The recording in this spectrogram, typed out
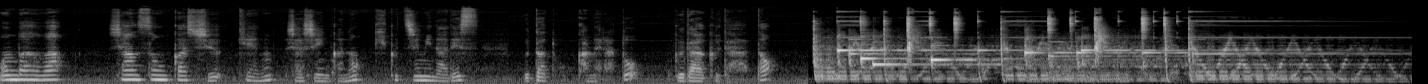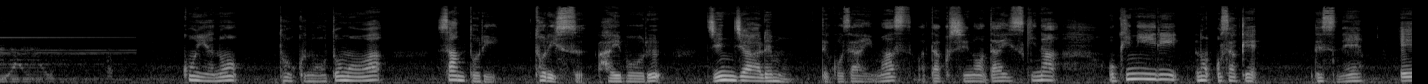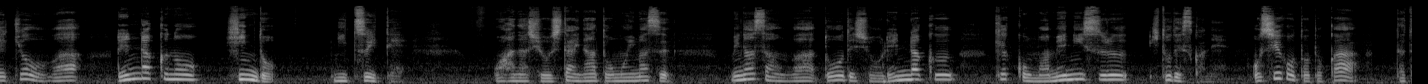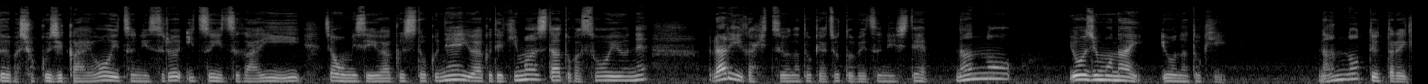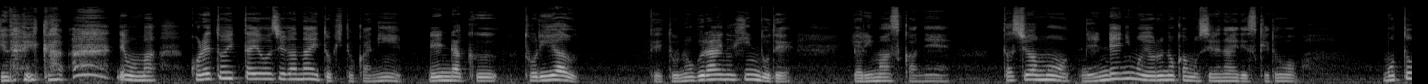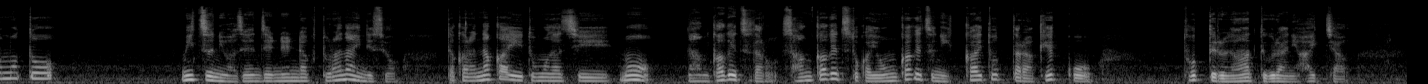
こんばんは。シャンソン歌手兼写真家の菊池美奈です。歌とカメラとグダグダと。今夜のトークのお供はサントリートリスハイボールジンジャーレモンでございます。私の大好きなお気に入りのお酒ですね。えー今日は連絡の頻度についてお話をしたいなと思います。皆さんはどうでしょう？連絡結構まめにする人ですかね？お仕事とか例えば食事会をいつにする？いついつがいい？じゃあお店予約しとくね？予約できましたとかそういうねラリーが必要な時はちょっと別にして何の用事もないような時何のって言ったらいけないか。でもまあこれといった用事がない時とかに連絡取り合うってどのぐらいの頻度でやりますかね。私はもう年齢にもよるのかもしれないですけどもともと密には全然連絡取らないんですよ。だから仲いい友達も何ヶ月だろう3ヶ月とか4ヶ月に1回取ったら結構取ってるなってぐらいに入っちゃう。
